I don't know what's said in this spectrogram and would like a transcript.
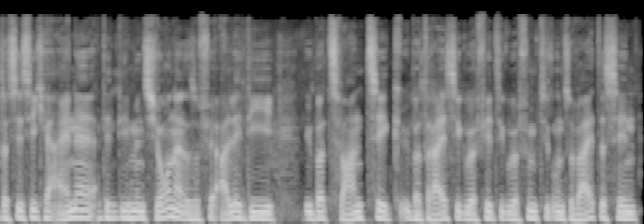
Das ist sicher eine der Dimensionen. Also für alle, die über 20, über 30, über 40, über 50 und so weiter sind,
